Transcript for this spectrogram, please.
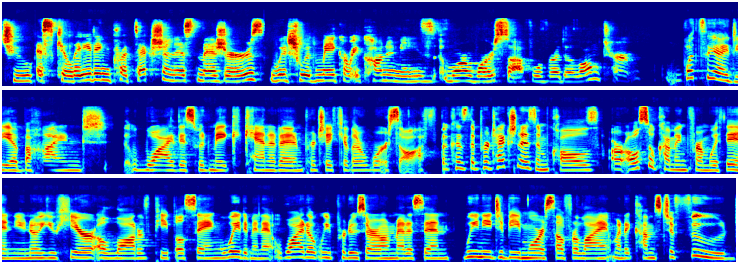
to escalating protectionist measures, which would make our economies more worse off over the long term. What's the idea behind why this would make Canada in particular worse off? Because the protectionism calls are also coming from within. You know, you hear a lot of people saying, wait a minute, why don't we produce our own medicine? We need to be more self reliant when it comes to food,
